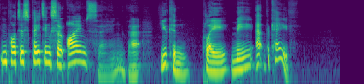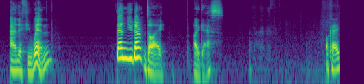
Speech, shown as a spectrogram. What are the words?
in participating. So I'm saying that you can play me at the cave. And if you win, then you don't die, I guess. Okay.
